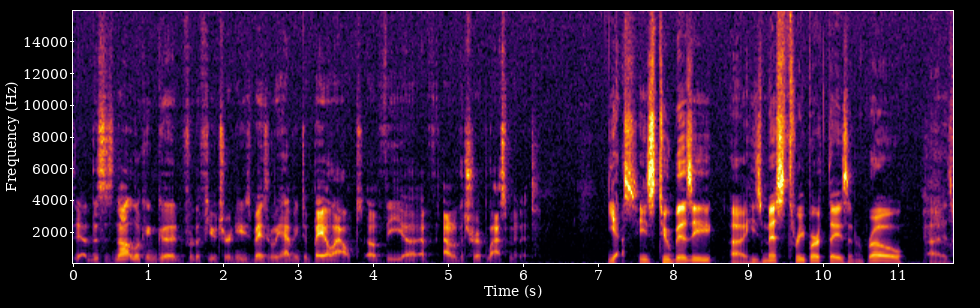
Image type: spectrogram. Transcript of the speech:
yeah, this is not looking good for the future, and he's basically having to bail out of the uh, out of the trip last minute. Yes, he's too busy. Uh, he's missed three birthdays in a row. Uh, his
